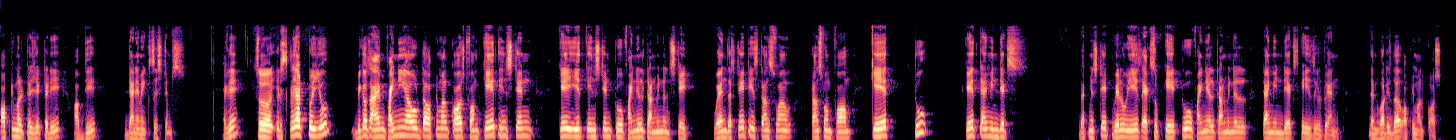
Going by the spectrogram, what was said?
optimal trajectory of the dynamic systems. Agree? So, it is clear to you because I am finding out the optimal cost from kth instant kth instant to final terminal state when the state is transform transformed from kth to kth time index that means state value is x of k to final terminal time index k is equal to n then what is the optimal cost.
